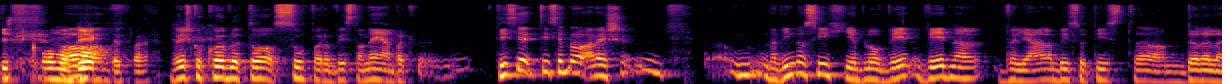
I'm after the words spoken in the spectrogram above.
isti kom objekte. Pa. Veš, kako je bilo to super, v bistvu ne, ampak ti si, ti si bil, a veš na Windowsih je bilo vedno veljalo v bistvu tisti um, DLL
